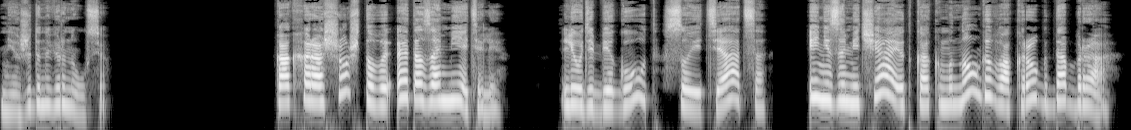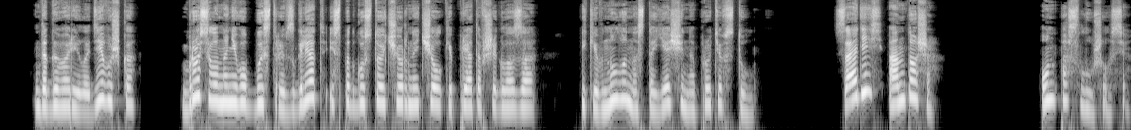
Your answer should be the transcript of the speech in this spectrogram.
неожиданно вернулся. «Как хорошо, что вы это заметили! Люди бегут, суетятся и не замечают, как много вокруг добра», — договорила девушка, бросила на него быстрый взгляд из-под густой черной челки, прятавшей глаза, и кивнула настоящий напротив стул. «Садись, Антоша». Он послушался.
